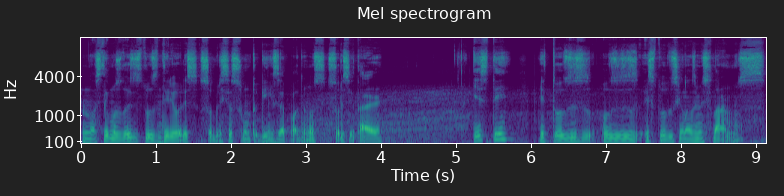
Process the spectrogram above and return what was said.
Nós temos dois estudos anteriores sobre esse assunto. Quem quiser pode nos solicitar este e todos os estudos que nós mencionarmos.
